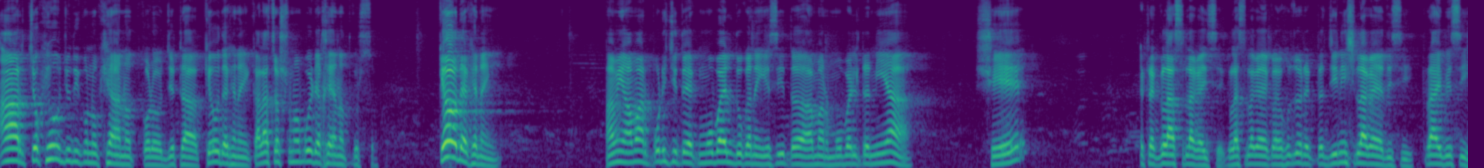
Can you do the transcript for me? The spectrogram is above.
আর চোখেও যদি কোনো খেয়ানত করো, যেটা কেউ দেখে নাই, কালা চশমা বইটা খেয়ানত করছ, কেউ দেখে নাই। আমি আমার পরিচিত এক মোবাইল দোকানে গেছি, তো আমার মোবাইলটা নিয়া সে একটা গ্লাস লাগাইছে। গ্লাস লাগাই কয়, হুজুর, একটা জিনিস লাগাইয়া দিছি প্রাইভেসি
